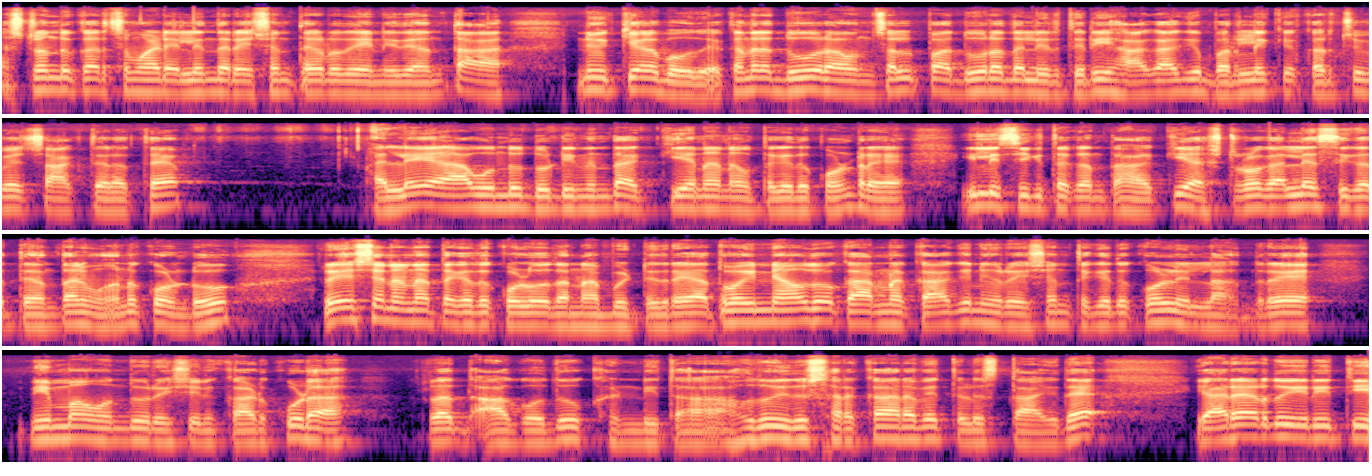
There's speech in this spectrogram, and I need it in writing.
ಅಷ್ಟೊಂದು ಖರ್ಚು ಮಾಡಿ ಎಲ್ಲಿಂದ ರೇಷನ್ ತೆಗೆಯೋದೇನಿದೆ ಅಂತ ನೀವು ಕೇಳ್ಬೋದು. ಯಾಕಂದರೆ ದೂರ, ಒಂದು ಸ್ವಲ್ಪ ದೂರದಲ್ಲಿರ್ತೀರಿ. ಹಾಗಾಗಿ ಬರಲಿಕ್ಕೆ ಖರ್ಚು ವೆಚ್ಚ ಆಗ್ತಿರತ್ತೆ. ಅಲ್ಲೇ ಆ ಒಂದು ದುಡ್ಡಿನಿಂದ ಅಕ್ಕಿಯನ್ನು ನಾವು ತೆಗೆದುಕೊಂಡ್ರೆ ಇಲ್ಲಿ ಸಿಗತಕ್ಕಂತಹ ಅಕ್ಕಿ ಅಷ್ಟರೊಳಗೆ ಅಲ್ಲೇ ಸಿಗುತ್ತೆ ಅಂತ ನೀವು ಅಂದ್ಕೊಂಡು ರೇಷನನ್ನು ತೆಗೆದುಕೊಳ್ಳೋದನ್ನು ಬಿಟ್ಟಿದ್ರೆ ಅಥವಾ ಇನ್ಯಾವುದೋ ಕಾರಣಕ್ಕಾಗಿ ನೀವು ರೇಷನ್ ತೆಗೆದುಕೊಳ್ಳಿಲ್ಲ ಅಂದರೆ ನಿಮ್ಮ ಒಂದು ರೇಷನ್ ಕಾರ್ಡ್ ಕೂಡ ರದ್ದು ಆಗೋದು ಖಂಡಿತ. ಹೌದು, ಇದು ಸರ್ಕಾರವೇ ತಿಳಿಸ್ತಾ ಇದೆ. ಯಾರ್ಯಾರ್ದು ಈ ರೀತಿ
